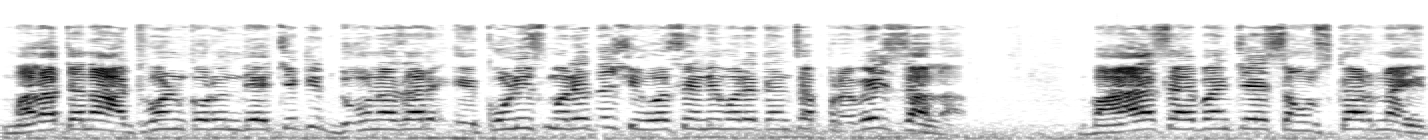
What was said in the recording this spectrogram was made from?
मला त्यांना आठवण करून द्यायची की दोन हजार एकोणीसमध्ये तर शिवसेनेमध्ये त्यांचा प्रवेश झाला. बाळासाहेबांचे संस्कार नाहीत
